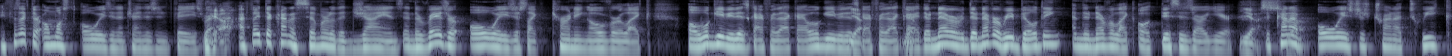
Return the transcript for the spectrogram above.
it feels like they're almost always in a transition phase, right? Yeah. I feel like they're kind of similar to the Giants, and the Rays are always just like turning over, like, oh, we'll give you this guy for that guy, we'll give you this Yeah. guy for that guy. Yeah. They're never they're never rebuilding, and they're never like, oh, this is our year. Yes. They're kind yeah. of always just trying to tweak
